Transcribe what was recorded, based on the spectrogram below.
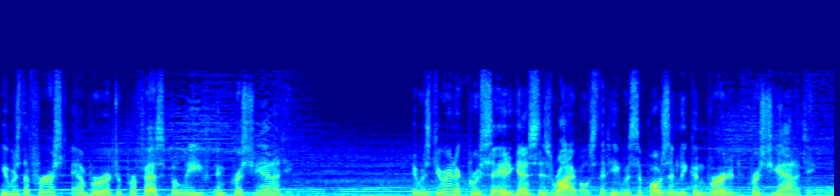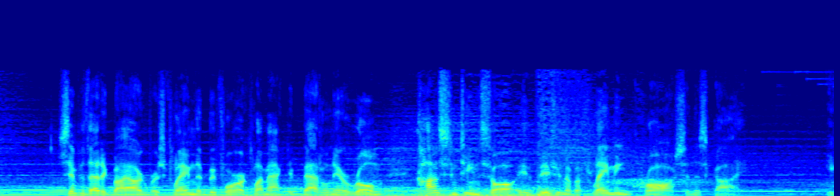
He was the first emperor to profess belief in Christianity. It was during a crusade against his rivals that he was supposedly converted to Christianity. Sympathetic biographers claim that before a climactic battle near Rome, Constantine saw a vision of a flaming cross in the sky. He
